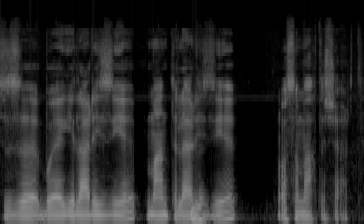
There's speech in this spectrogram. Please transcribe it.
sizni boyagilaringizni yeb mantilaringizni yeb rosa maqtashardi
